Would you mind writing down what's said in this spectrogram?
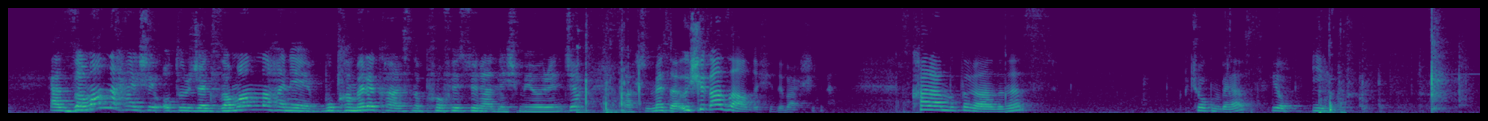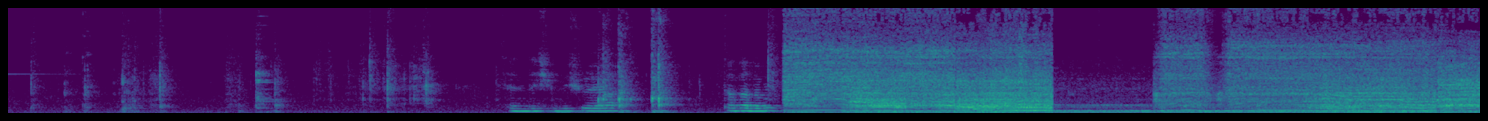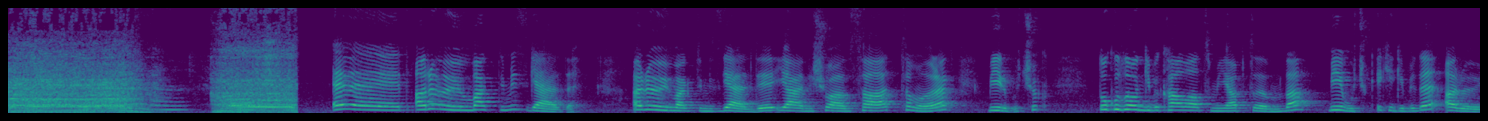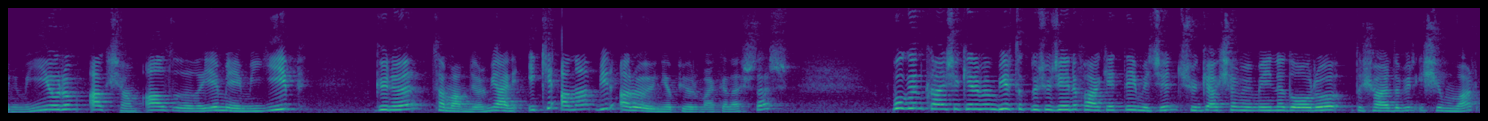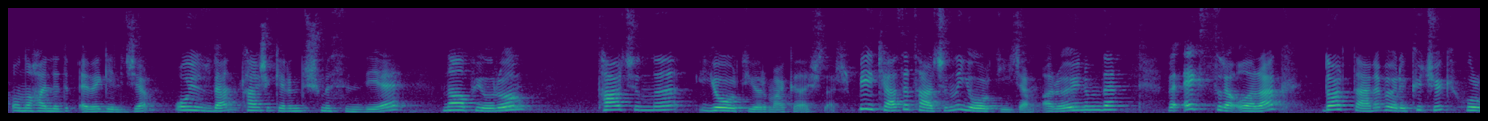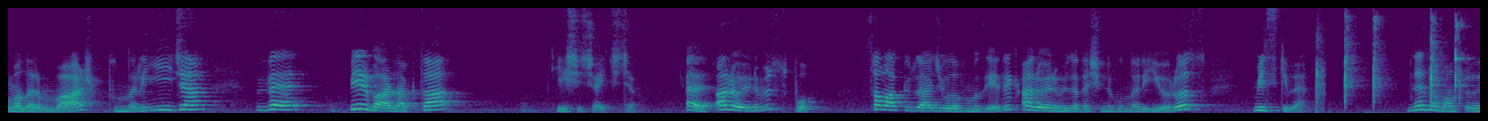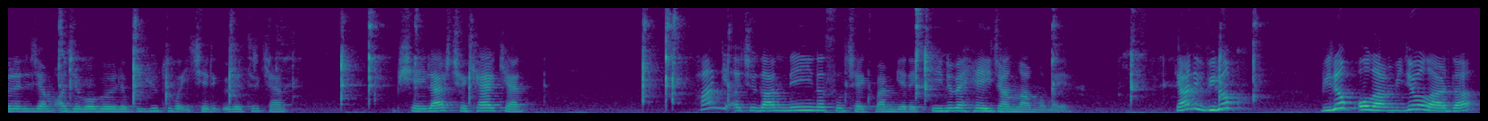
Yani zamanla her şey oturacak. Zamanla hani bu kamera karşısında profesyonelleşmeyi öğreneceğim. Bak şimdi mesela ışık azaldı şimdi bak şimdi. Karanlıkta kaldınız. Çok mu beyaz? Yok iyi. Seni de şimdi şuraya takalım. Evet, ara öğün vaktimiz geldi. Ara öğün vaktimiz geldi. Yani şu an saat tam olarak 1.30. 9-10 gibi kahvaltımı yaptığımda 1.30-2 gibi de ara öğünümü yiyorum. Akşam 6'da da yemeğimi yiyip günü tamamlıyorum. Yani iki ana bir ara öğün yapıyorum arkadaşlar. Bugün kan şekerimin bir tık düşeceğini fark ettiğim için çünkü akşam yemeğine doğru dışarıda bir işim var. Onu halledip eve geleceğim. O yüzden kan şekerim düşmesin diye ne yapıyorum? Tarçınlı yoğurt yiyorum arkadaşlar. Bir kase tarçınlı yoğurt yiyeceğim ara öğünümde. Ve ekstra olarak 4 tane böyle küçük hurmalarım var. Bunları yiyeceğim. Ve bir bardakta yeşil çay içeceğim. Evet ara öğünümüz bu. Sabah güzelce yulafımızı yedik. Ara öğünümüzde de şimdi bunları yiyoruz. Mis gibi. Ne zaman öğreneceğim acaba böyle bu YouTube'a içerik üretirken, bir şeyler çekerken hangi açıdan neyi nasıl çekmem gerektiğini ve heyecanlanmamayı. Yani vlog vlog olan videolarda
